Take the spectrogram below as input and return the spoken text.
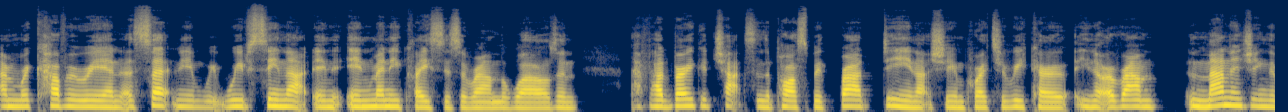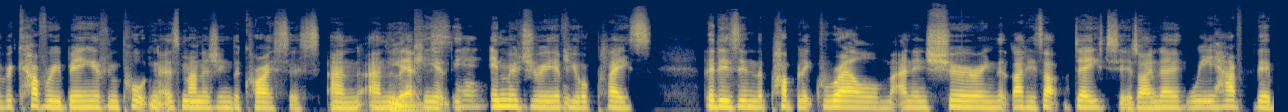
and recovery. And uh, certainly we, have seen that in, in many places around the world. And I've had very good chats in the past with Brad Dean, actually in Puerto Rico, you know, around managing the recovery being as important as managing the crisis and, and yes. looking at the mm. imagery of mm. your place that is in the public realm and ensuring that that is updated. I know we have the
